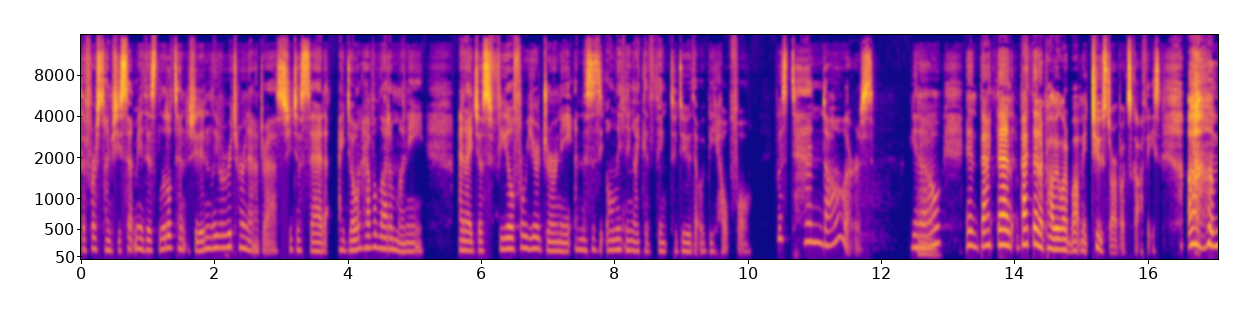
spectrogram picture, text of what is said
the first time she sent me this little tent she didn't leave a return address. She just said I don't have a lot of money and I just feel for your journey and this is the only thing I could think to do that would be helpful. It was ten dollars you know? Mm. and back then back then i probably would have bought me two starbucks coffees. Um,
